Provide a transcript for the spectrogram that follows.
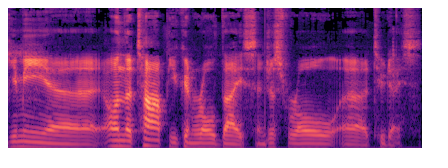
give me uh, on the top. You can roll dice and just roll uh, two dice.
